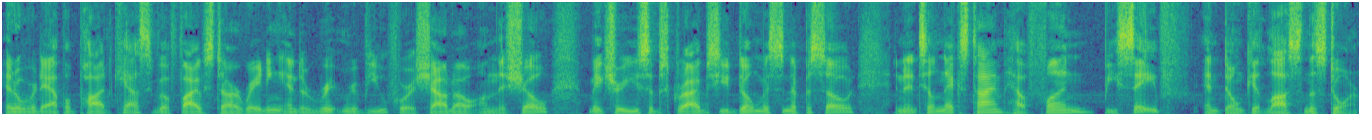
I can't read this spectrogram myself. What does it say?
Head over to Apple Podcasts, give a five star rating and a written review for a shout out on the show. Make sure you subscribe so you don't miss an episode. And until next time, have fun, be safe, and don't get lost in the storm.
